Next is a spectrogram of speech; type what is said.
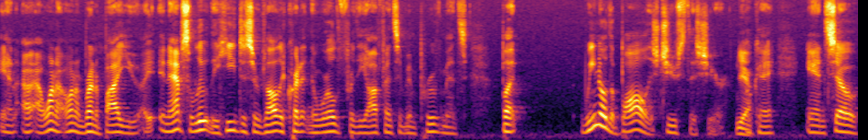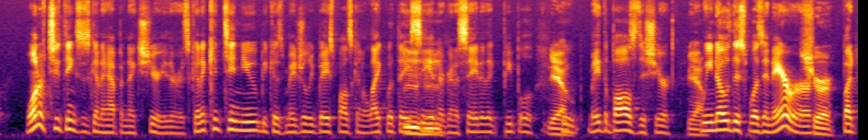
and I want to I want to run it by you. I- And absolutely, he deserves all the credit in the world for the offensive improvements. But we know the ball is juiced this year. Yeah. Okay. And so one of two things is going to happen next year. Either it's going to continue because Major League Baseball is going to like what they see, and they're going to say to the people Mm-hmm. Yeah. who made the balls this year, Yeah. "We know this was an error. Sure. But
